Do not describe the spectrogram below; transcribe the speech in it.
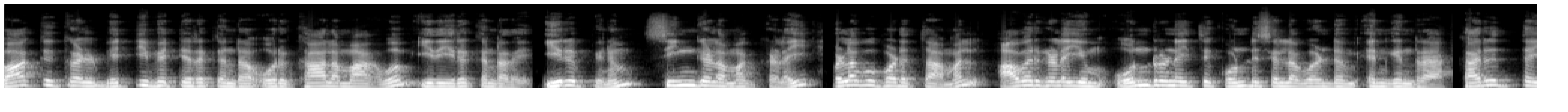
வாக்குகள் வெற்றி பெற்றிருக்கின்ற ஒரு காலமாகவும் இது இருக்கின்றது. இருப்பினும் சிங்கள மக்களை பிளவுபடுத்தாமல் அவர்களையும் ஒன்றிணைத்து கொண்டு செல்ல வேண்டும் என்கின்ற கருத்தை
